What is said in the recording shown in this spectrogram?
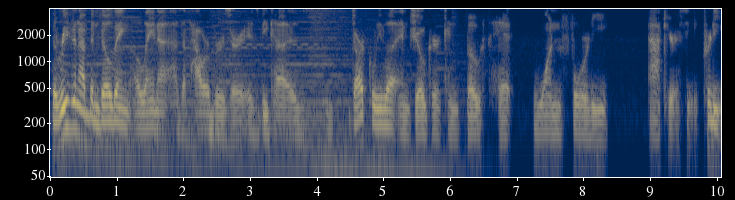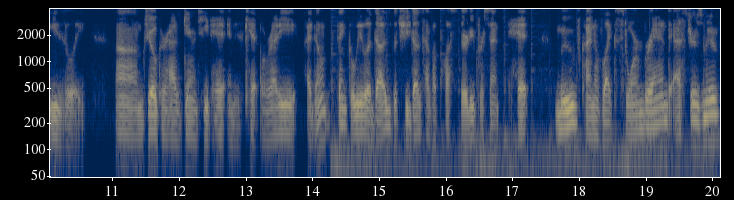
The reason I've been building Elena as a power bruiser is because Dark Leela and Joker can both hit 140 accuracy pretty easily. Um, Joker has guaranteed hit in his kit already. I don't think Leela does, but she does have a plus 30% hit move, kind of like Stormbrand, Esther's move.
